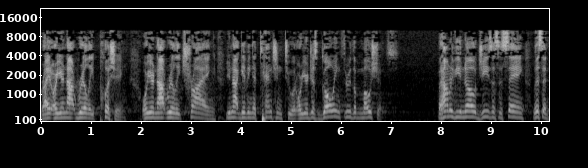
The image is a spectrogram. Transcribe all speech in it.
right? Or you're not really pushing, or you're not really trying, you're not giving attention to it, or you're just going through the motions. But how many of you know Jesus is saying, listen,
